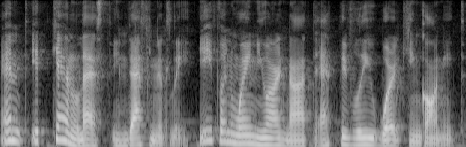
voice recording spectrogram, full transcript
and it can last indefinitely, even when you are not actively working on it.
